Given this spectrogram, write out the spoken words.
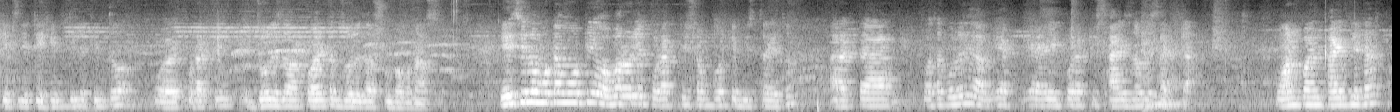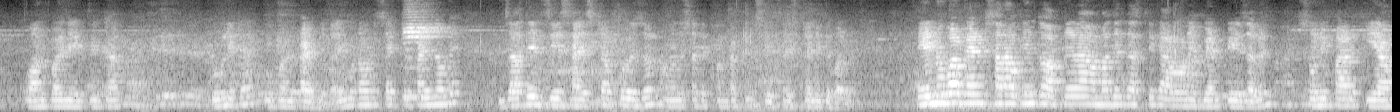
কেটলিটি হিট দিলে কিন্তু প্রোডাক্টটি জ্বলে যাওয়ার কয়েলটা জ্বলে যাওয়ার সম্ভাবনা আছে। এই ছিল মোটামুটি ওভারঅলে প্রোডাক্টটি সম্পর্কে বিস্তারিত। আর একটা কথা বলে এই প্রোডাক্টের সাইজ হবে চারটা। One point five litre one point eight litre two litre two point five litre এই মোটামুটি চারটে সাইজ হবে। যাদের যে সাইজটা প্রয়োজন, আমাদের সাথে কন্ট্যাক্ট করে সেই সাইজটা নিতে পারবেন। এই নোভা ব্র্যান্ড ছাড়াও কিন্তু আপনারা আমাদের কাছ থেকে আরও অনেক ব্র্যান্ড পেয়ে যাবেন। সোনিফার কিয়াম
